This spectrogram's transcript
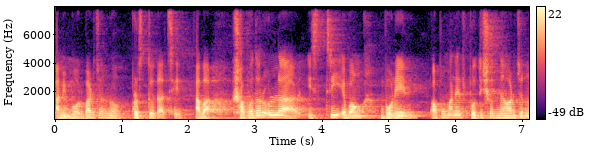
আমি মরবার জন্য প্রস্তুত আছি। আবার সফদর উল্লাহর স্ত্রী এবং বোনের অপমানের প্রতিশোধ নেওয়ার জন্য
